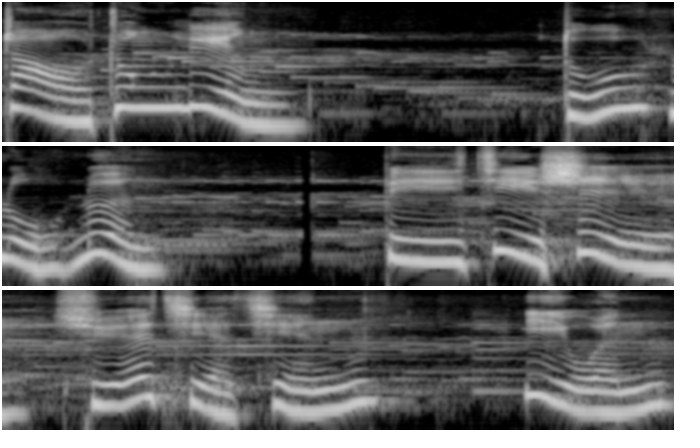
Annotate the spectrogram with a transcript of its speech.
赵中令读鲁论，笔记事学且勤。译文：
